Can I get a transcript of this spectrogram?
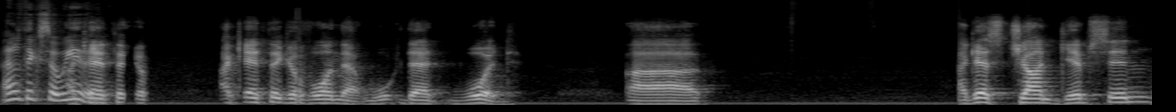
I don't think so either. I can't think of I can't think of one that w- that would. Uh, I guess John Gibson,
